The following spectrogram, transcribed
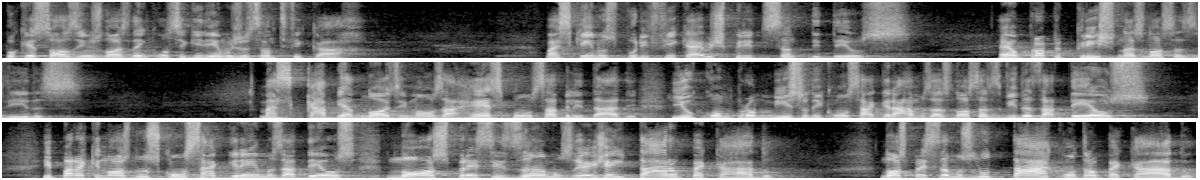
porque sozinhos nós nem conseguiríamos nos santificar. Mas quem nos purifica é o Espírito Santo de Deus, é o próprio Cristo nas nossas vidas. Mas cabe a nós, irmãos, a responsabilidade e o compromisso de consagrarmos as nossas vidas a Deus. E para que nós nos consagremos a Deus, nós precisamos rejeitar o pecado. Nós precisamos lutar contra o pecado.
